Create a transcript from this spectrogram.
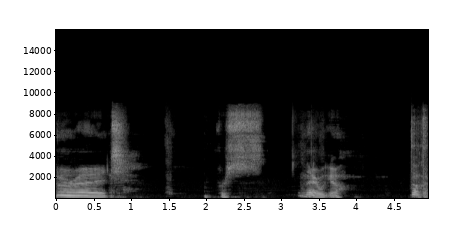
All right. First, there we go. Okay.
